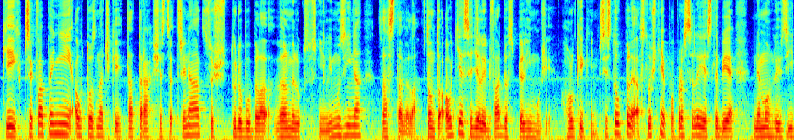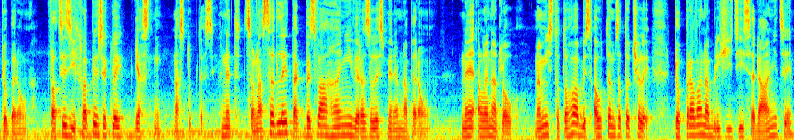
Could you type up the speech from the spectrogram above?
K jejich překvapení auto značky Tatra 613, což v tu dobu byla velmi luxusní limuzína, zastavila. V tomto autě seděli dva dospělí muži. Holky k ním přistoupily a slušně poprosili, jestli by je nemohli vzít do Berouna. Dva cizí chlapi řekli, jasný, nastupte si. Hned co nasedli, tak bez váhání vyrazili směrem na Beroun ne ale na dlouho. Namísto toho, aby s autem zatočili doprava na blížící se dálnici,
